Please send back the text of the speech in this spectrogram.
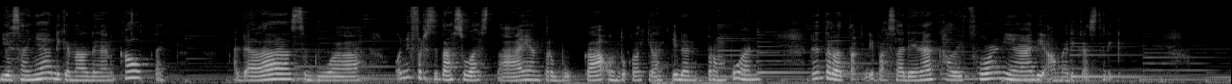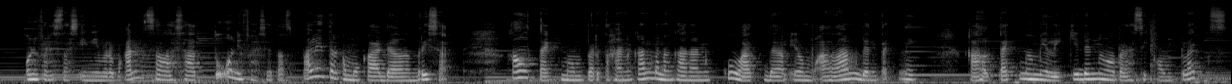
biasanya dikenal dengan Caltech. Adalah sebuah universitas swasta yang terbuka untuk laki-laki dan perempuan dan terletak di Pasadena, California di Amerika Serikat. Universitas ini merupakan salah satu universitas paling terkemuka dalam riset Caltech mempertahankan penekanan kuat dalam ilmu alam dan teknik. Caltech memiliki dan mengoperasi kompleks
